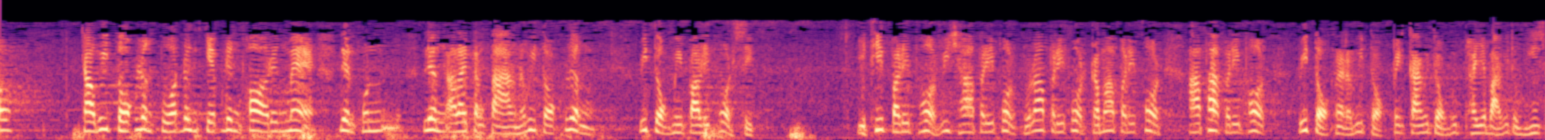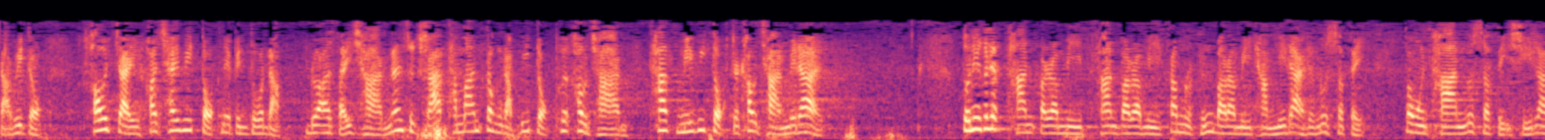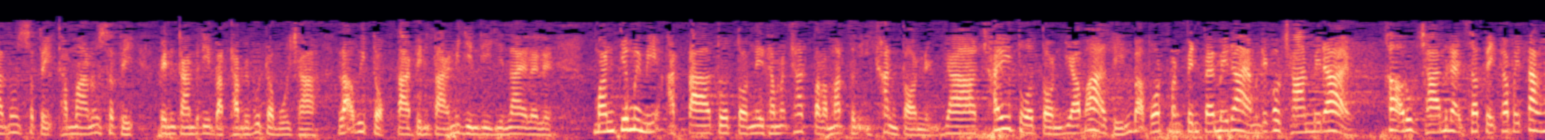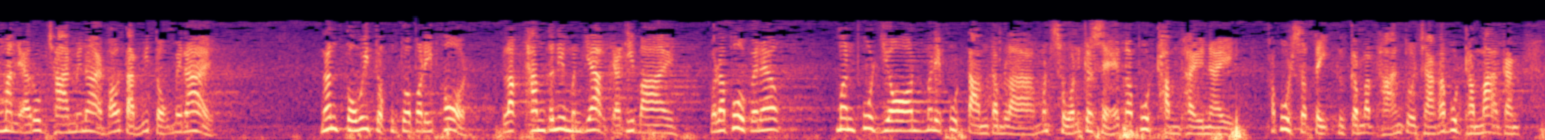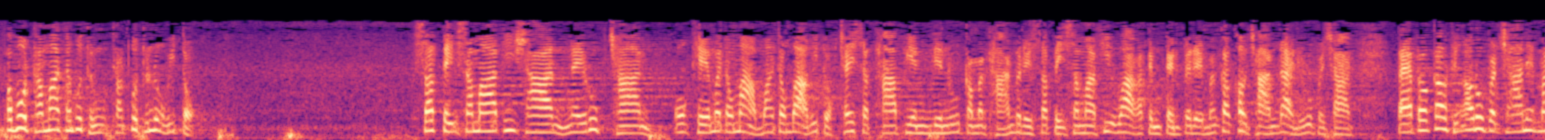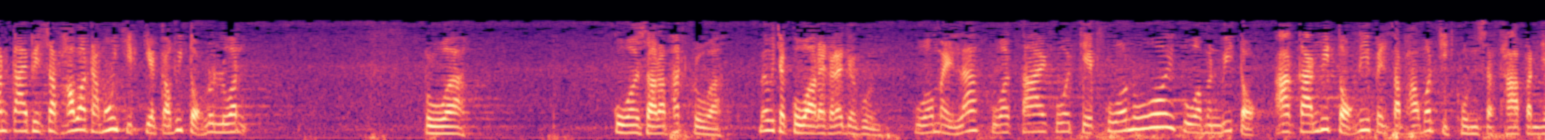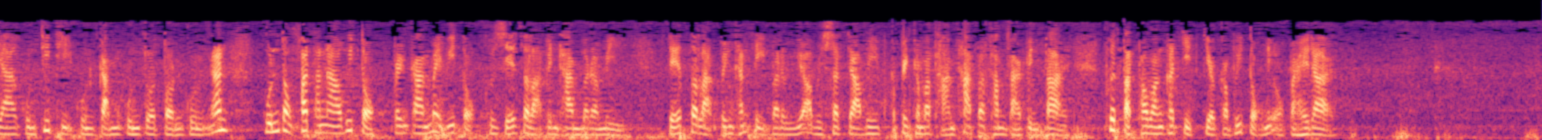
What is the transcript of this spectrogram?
ชาววิตกเรื่องปวดเรื่องเจ็บเรื่องพ่อเรื่องแม่ เรื่องคนเรื่องอะไรต่างๆนะวิตกเรื่องวิตกมีปริโพธสิบอิทธิปริโพธวิชาปริโพธกุลาปริโพธกรรมปริโพธอาภาปริโพธวิตกนั่นแหละวิตก เป็นการวิตกพยาบาทวิตกหิงสาวิตก เข้าใจเขาใช้วิตกเนี่ยเป็นตัวดับ โดยอาศัยฌานนั้นศึกษาธรรมะต้องดับวิตกเพื่อเข้าฌานถ้ามีวิตกจะเข้าฌานไม่ได้ ตัวนี้เขาเรียกทานบารมีทานบารมีกำหนดถึงบารมีธรรมนี้ได้เรื่องนุสติ ต้องทานนุสติศีลานุสติธรรมานุสติ เป็นการปฏิบัติธรรมเป็นพุทธบูชาละวิตกตายเป็นตายไม่ยินดียินไล่อะไรเลย มันจึงไม่มีอัตตาตัวตนในธรรมชาติปรมัตถ์ตัวอีกขั้นตอนหนึ่งอย่าใช้ตัวตนอย่าบ้าศีลบ้าพจน์มันเป็นไปไม่ได้ มันจะเข้าฌานไม่ได้เข้าอารูปฌานไม่ได้สติเข้าไปตั้งมั่นในอารูปฌานไม่ได้เพราะตัดวิตกไม่ได้ นั้นตัววิตกคือตัวปริโพธหลักธรรมตัวนี้มันยากจะอธิบาย เวลาพูดไปแล้ว มันพูดย้อนไม่ได้พูดตามตำรา มันสวนกระแสก็พูดทำภายใน เขาพูดสติคือกรรมฐานตัวฌานเขาพูดธรรมะกันพอพูดธรรมะท่านพูดถึงท่านพูดถึงเรื่องวิตก สติสมาธิฌานในรูปฌานโอเค ไม่ต้องมากไม่ต้องบ้าวิตกใช้ศรัทธาเพียรเรียนรู้กรรมฐานไปเลยสติสมาธิว่าก็เต็มเต็มไปเลยมันก็เข้าฌานได้ในรูปฌานแต่พอเข้าถึงอรูปฌานเนี่ยมันกลายเป็นสภาวะธรรมของจิตเกี่ยวกับวิตกล้วนๆกลัว กลัวสารพัดกลัว ไม่ว่าจะกลัวอะไรก็ได้เจ้าคุณ กลัวไม่ละกลัวตายกลัวเจ็บกลัวน้อยกลัวมันวิตก อาการวิตกนี่เป็นสภาวะจิตคุณศรัทธาปัญญาคุณทิฏฐิคุณกรรมคุณตัวตนคุณนั้น คุณต้องพัฒนาวิตกเป็นการไม่วิตก คือเสียสละเป็นทานบารมีเสียสละเป็นขันติบารมีอภิสัจจาวีก็เป็นกรรมฐานธาตุพระธรรมตายเป็นตาย เพื่อตัดภวังคจิตเกี่ยวกับวิตกนี้ออกไปให้ได้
